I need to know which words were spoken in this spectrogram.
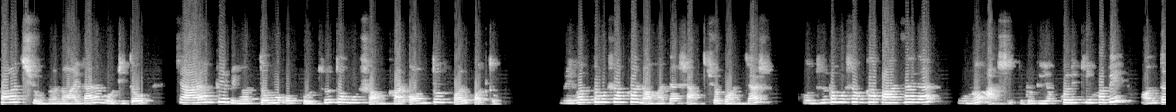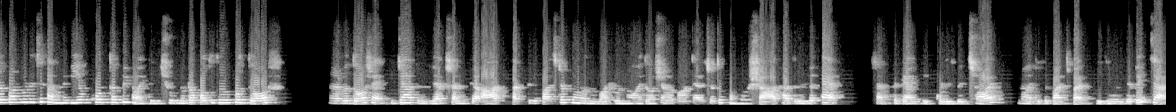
পাঁচ শূন্য নয় দ্বারা গঠিত, চার অঙ্কের বৃহত্তম ও ক্ষুদ্রতম সংখ্যার অন্তর্ফল কত? বৃহত্তম সংখ্যা ন হাজার সাতশো পঞ্চাশ, ক্ষুদ্রতম সংখ্যা পাঁচ হাজার উনআশি। দুটো বিয়োগ করলে কি হবে? অন্তর্ফল বলেছে তার মানে বিয়োগ করতে হবে। নয় থেকে শূন্যটা কত ধরবো? দশ। তারপর দশ, এক দিকে হাতে রইল এক সাত থেকে আট। আট থেকে পাঁচটা, পনেরো, বারো, নয়, দশ, এগারো, বারো, তেরো, চোদ্দ, পনেরো, সাত। হাতে এক। সাত থেকে এক দিক করলে দেবে ছয়, নয় থেকে পাঁচ পাঁচ দিকে হয়ে যাবে চার।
